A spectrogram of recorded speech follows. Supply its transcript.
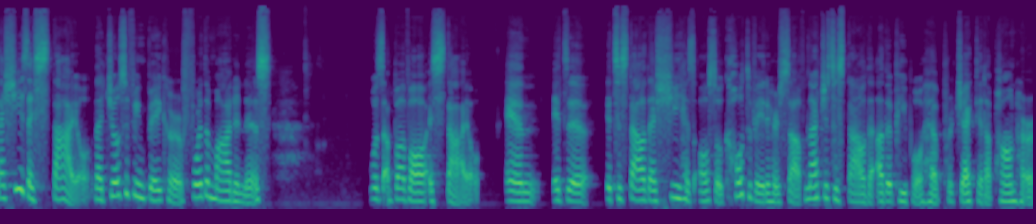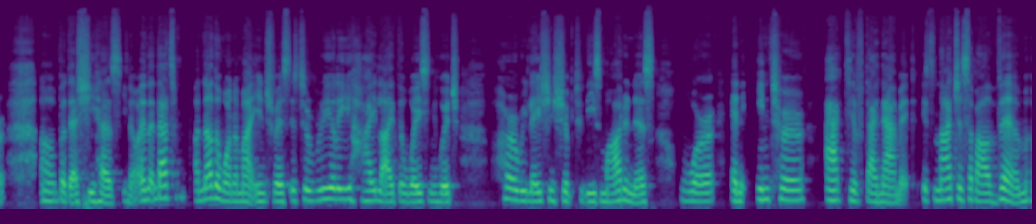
that she is a style that Josephine Baker for the modernists was above all a style. And it's a it's a style that she has also cultivated herself, not just a style that other people have projected upon her, uh, but that she has, you know, and that's another one of my interests is to really highlight the ways in which her relationship to these modernists were an interactive dynamic. It's not just about them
